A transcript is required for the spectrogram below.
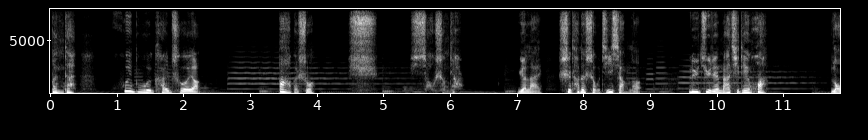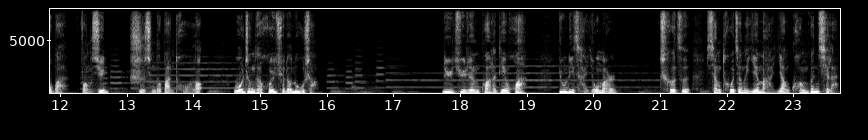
笨蛋，会不会开车呀？”爸爸说：“嘘，小声点儿。”原来是他的手机响了。绿巨人拿起电话。老板，放心，事情都办妥了，我正在回去的路上。绿巨人挂了电话，用力踩油门，车子像脱缰的野马一样狂奔起来。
